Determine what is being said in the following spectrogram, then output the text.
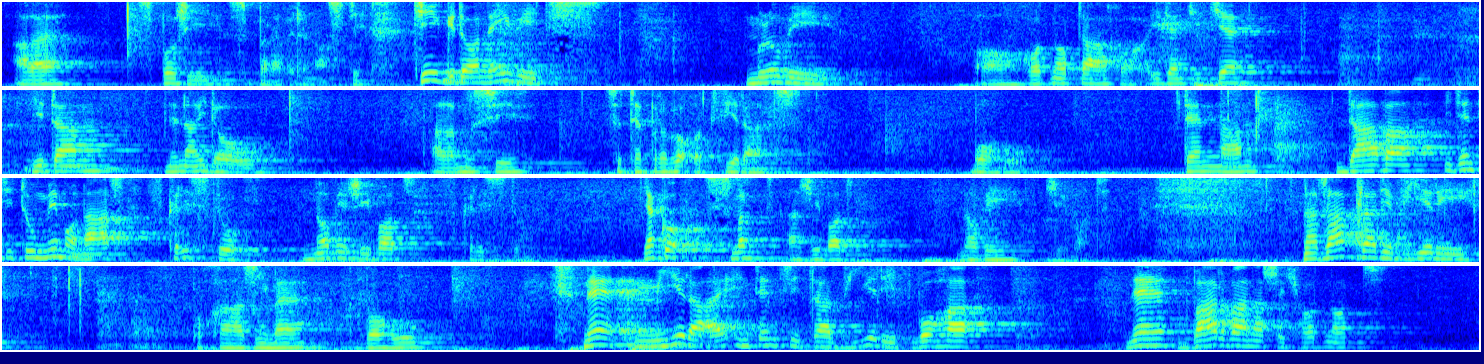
ale spoří spravedlnosti. Ti, kdo nejvíc mluví o hodnotách, o identitě, ji tam nenajdou, ale musí se teprve otvírat Bohu. Ten nám dává identitu mimo nás v Kristu, nový život v Kristu. Jako smrt a život, nový život. Na základě víry pocházíme k Bohu. Ne míra a intenzita víry v Boha, ne barva našich hodnot,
